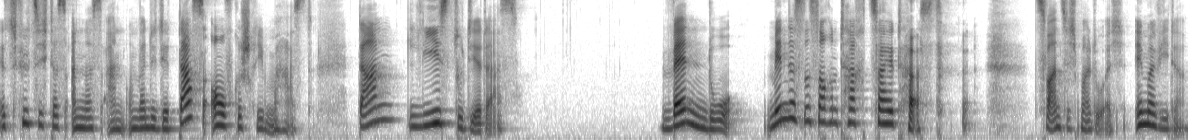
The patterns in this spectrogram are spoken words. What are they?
jetzt fühlt sich das anders an. Und wenn du dir das aufgeschrieben hast, dann liest du dir das. Wenn du mindestens noch einen Tag Zeit hast, 20 Mal durch, immer wieder.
